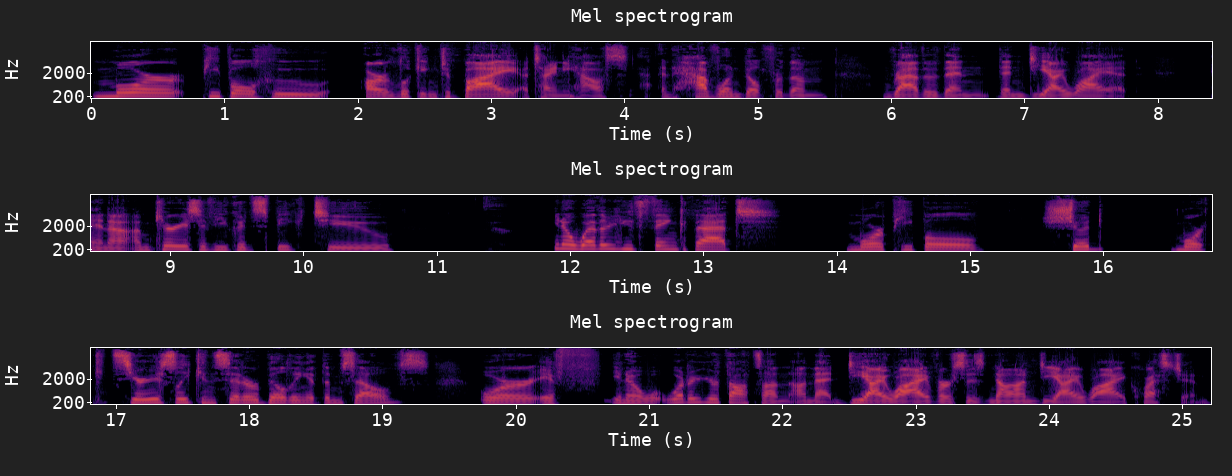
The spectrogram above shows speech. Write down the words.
more people who are looking to buy a tiny house and have one built for them rather than than DIY it. and uh, I'm curious if you could speak to, you know, whether you think that more people should more seriously consider building it themselves or if you know what are your thoughts on on that diy versus non diy question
